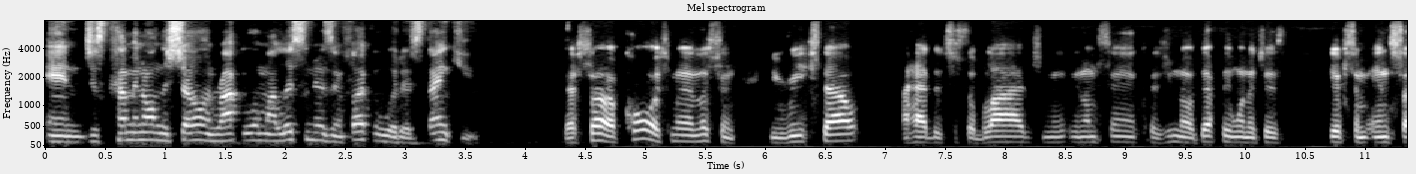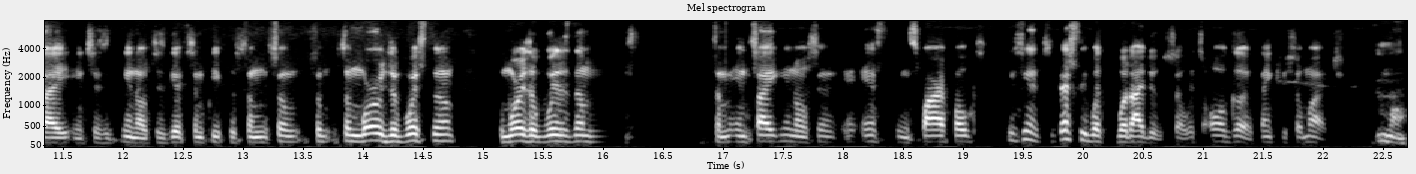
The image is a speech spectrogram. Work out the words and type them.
and just coming on the show and rocking with my listeners and fucking with us. Thank you. Yes, sir. Of course, man. Listen, you reached out. I had to just oblige me, you know what I'm saying? Because, you know, definitely want to just give some insight and just you know just give some people some some some, some words of wisdom, some words of wisdom, some insight. You know, some inspire folks. Especially what what I do. So it's all good. Thank you so much. Come on,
